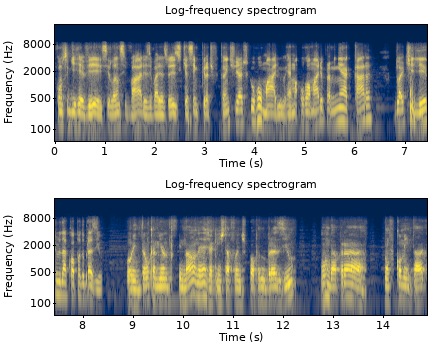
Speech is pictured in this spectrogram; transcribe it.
consegui rever esse lance várias e várias vezes, que é sempre gratificante. E acho que o Romário, o Romário para mim é a cara do artilheiro da Copa do Brasil. Bom, então caminhando para o final, né? Já que a gente está falando de Copa do Brasil, não dá para não comentar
